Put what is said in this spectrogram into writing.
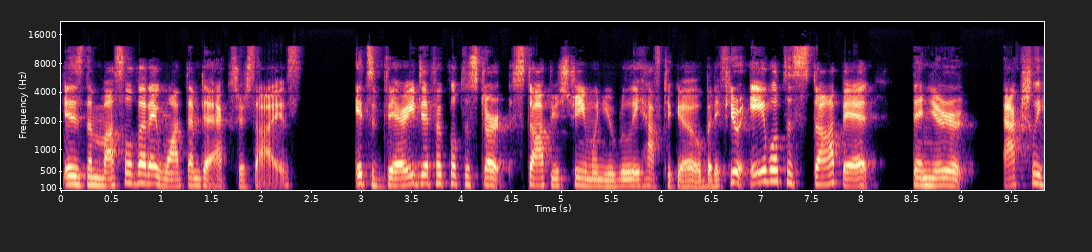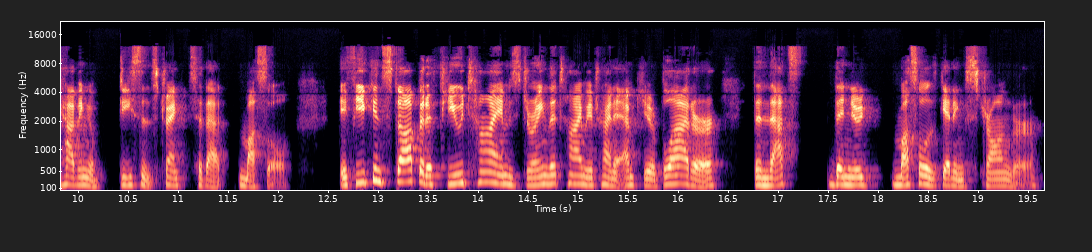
is the muscle that I want them to exercise. It's very difficult to start stop your stream when you really have to go, but if you're able to stop it, then you're actually having a decent strength to that muscle. If you can stop it a few times during the time you're trying to empty your bladder, then that's then your muscle is getting stronger.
